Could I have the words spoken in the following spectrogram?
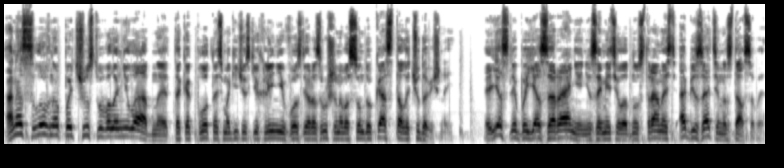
Она словно почувствовала неладное, так как плотность магических линий возле разрушенного сундука стала чудовищной. Если бы я заранее не заметил одну странность, обязательно сдался бы.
